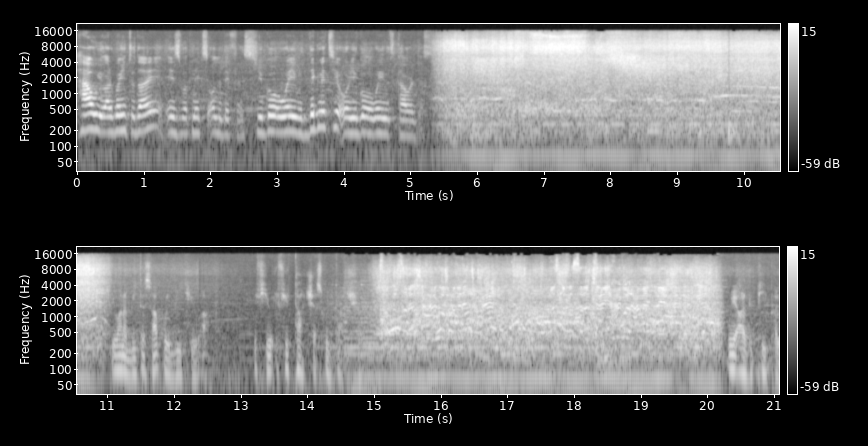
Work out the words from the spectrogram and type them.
How you are going to die is what makes all the difference. You go away with dignity or you go away with cowardice. You want to beat us up, we'll beat you up. If you, if you touch us, we'll touch you. We are the people.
